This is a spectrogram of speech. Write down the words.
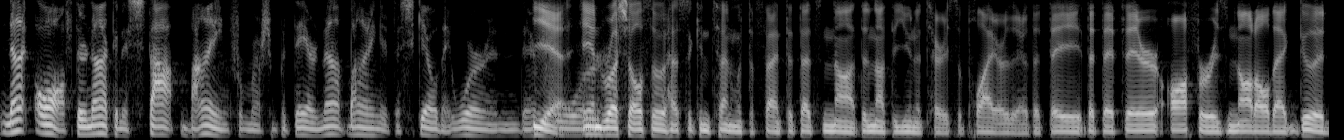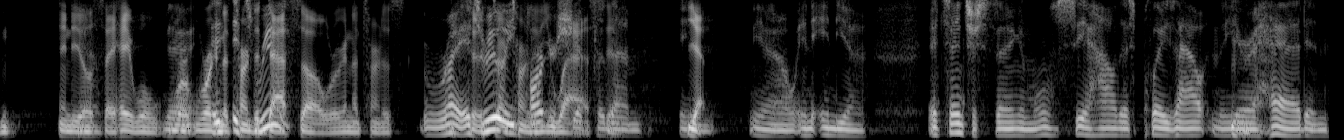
not off. They're not going to stop buying from Russia, but they are not buying at the scale they were, and therefore, Yeah, and Russia also has to contend with the fact that that's not they're not the unitary supplier there. That they that if their offer is not all that good, India will say, "Hey, well, Yeah. we're, we're going to turn to really- Dassault. We're going to turn this right. to It's really turn to the partnership US, for yeah. them. In, Yeah. you know, in India, it's interesting, and we'll see how this plays out in the year Mm-hmm. ahead. And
